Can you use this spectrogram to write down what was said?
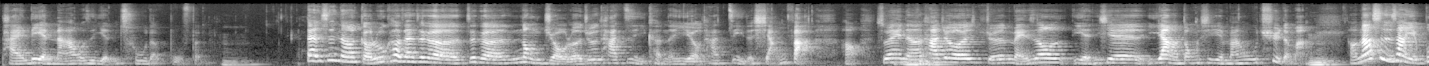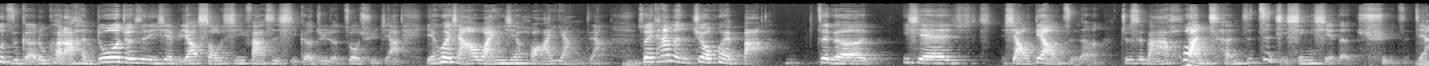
排练啊，或是演出的部分。嗯。但是呢，葛鲁克在这个这个弄久了，就是他自己可能也有他自己的想法，好，所以呢，他就会觉得每次都演一些一样的东西，也蛮无趣的嘛。嗯。好，那事实上也不止葛鲁克啦，很多就是一些比较熟悉法式喜歌剧的作曲家，也会想要玩一些花样，这样，所以他们就会把这个一些小调子呢。就是把它换成是自己新写的曲子，这样，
